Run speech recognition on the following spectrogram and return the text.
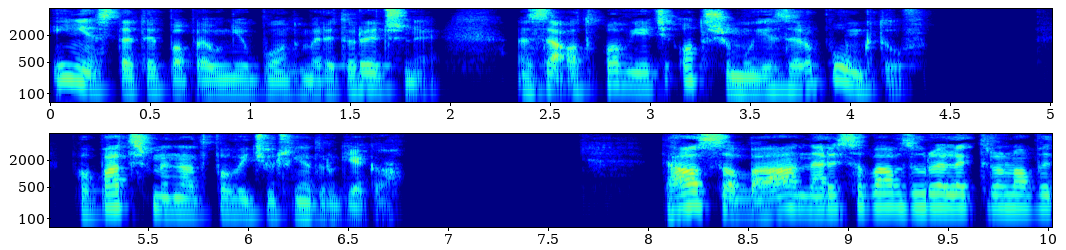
i niestety popełnił błąd merytoryczny. Za odpowiedź otrzymuje 0 punktów. Popatrzmy na odpowiedź ucznia drugiego. Ta osoba narysowała wzór elektronowy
